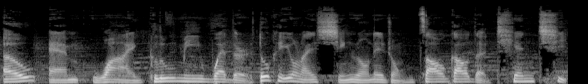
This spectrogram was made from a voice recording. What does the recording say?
o m y，gloomy weather 都可以用来形容那种糟糕的天气。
